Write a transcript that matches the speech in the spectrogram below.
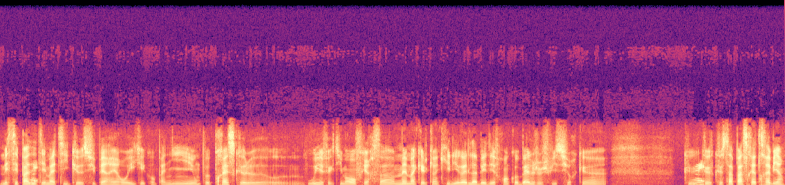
Mais c'est pas des thématiques euh, super héroïques et compagnie, et on peut presque, le, oui effectivement, offrir ça, même à quelqu'un qui lirait de la BD franco-belge, je suis sûr que, que, que, ça passerait très bien.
